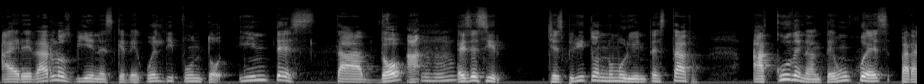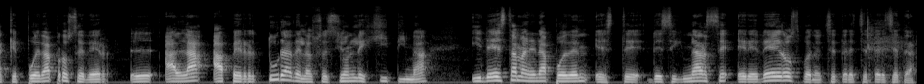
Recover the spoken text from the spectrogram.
a heredar los bienes que dejó el difunto intestado, es decir, Chespirito no murió intestado, acuden ante un juez para que pueda proceder a la apertura de la sucesión legítima y de esta manera pueden este, designarse herederos, bueno, etcétera, etcétera, etcétera.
